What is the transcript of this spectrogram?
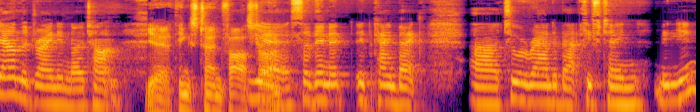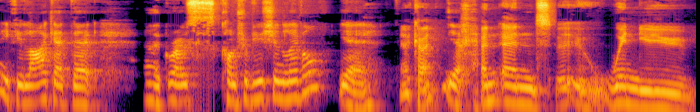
down the drain in no time. Yeah, things turn fast. Yeah, right? so then it, it came back uh, to around about 15 million, if you like, at that uh, gross contribution level. Yeah. Okay. Yeah. And and uh, when you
